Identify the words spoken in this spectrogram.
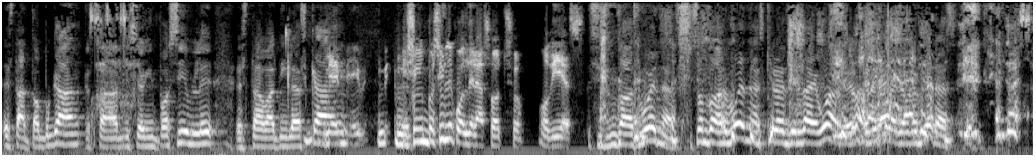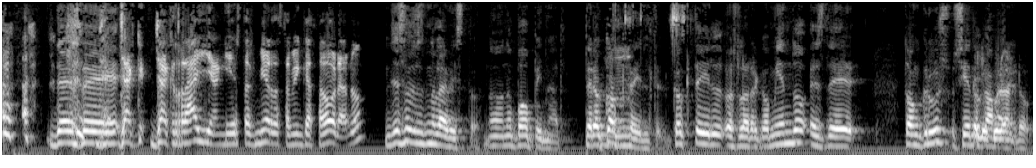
está Top Gun, está Misión Imposible, está Vanilla Sky. Me- me- Misión Imposible, ¿cuál de las ocho o diez? Si son todas buenas, son todas buenas, quiero decir, da igual, es la película que prefieras. Desde... Jack, Jack Ryan y estas mierdas también que hace ahora, ¿no? Yo eso no la he visto, no, no puedo opinar. Pero Cocktail, Cocktail os lo recomiendo, es de Tom Cruise siendo camarero.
